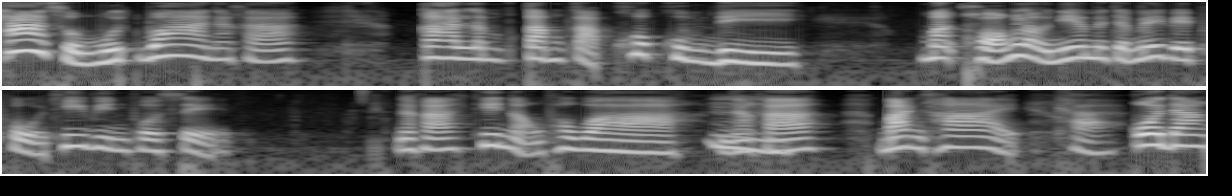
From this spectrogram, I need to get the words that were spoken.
ถ้าสมมุติว่านะคะ การกำกับควบคุมดีมาของเหล่านี้มันจะไม่ไปโผล่ที่วินโพรเสสนะคะ ที่หนองพวานะคะ บ้านค่ายค่ะโกดัง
